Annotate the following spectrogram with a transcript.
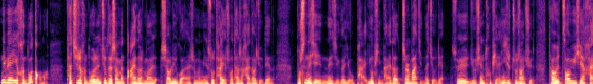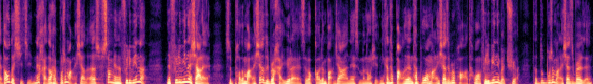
那边有很多岛嘛。他其实很多人就在上面搭一个什么小旅馆、什么民宿，他也说他是海岛酒店的，不是那些那几个有牌有品牌的正儿八经的酒店。所以有些人图便宜就住上去，他会遭遇一些海盗的袭击。那海盗还不是马来西亚的，呃，上面的菲律宾的。那菲律宾的下来是跑到马来西亚这边海域来，是吧？搞点绑架啊，那什么东西？你看他绑了人，他不往马来西亚这边跑啊，他往菲律宾那边去，他都不是马来西亚这边的人。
